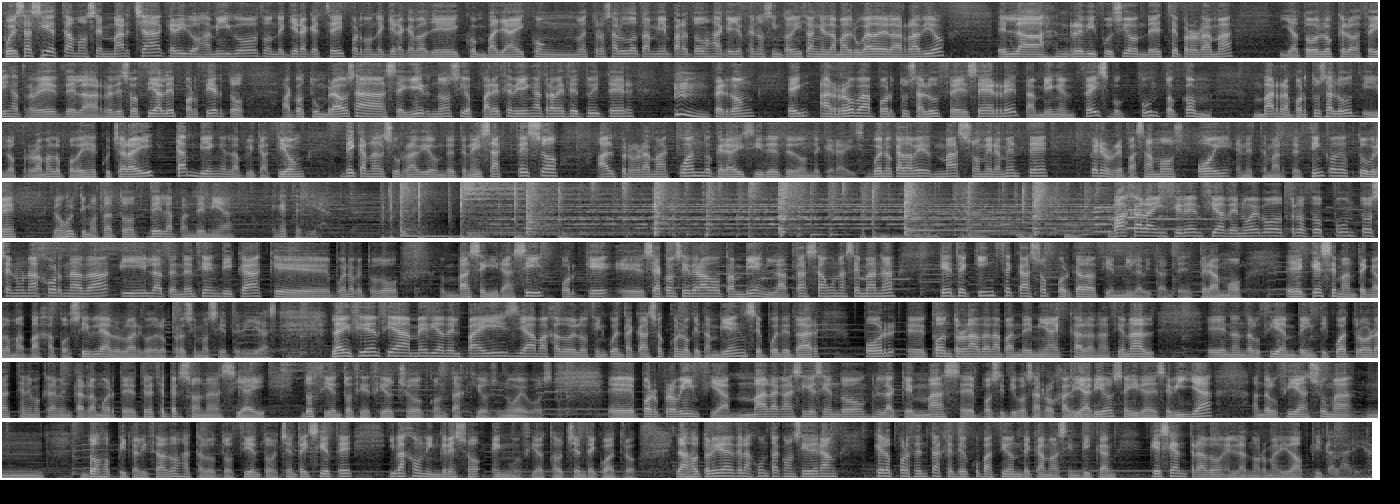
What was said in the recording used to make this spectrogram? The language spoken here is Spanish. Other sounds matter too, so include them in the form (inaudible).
Pues así estamos en marcha, queridos amigos, donde quiera que estéis, por donde quiera que vayáis con, vayáis, con nuestro saludo también para todos aquellos que nos sintonizan en la madrugada de la radio, en la redifusión de este programa y a todos los que lo hacéis a través de las redes sociales. Por cierto, acostumbraos a seguirnos, si os parece bien, a través de Twitter, (clears throat) perdón, en arroba por tu salud CSR, también en facebook.com barra por tu salud y los programas los podéis escuchar ahí, también en la aplicación de Canal Sur Radio donde tenéis acceso al programa cuando queráis y desde donde queráis. Bueno, cada vez más someramente, pero repasamos hoy, en este martes 5 de octubre, los últimos datos de la pandemia en este día. Baja la incidencia de nuevo otros dos puntos en una jornada y la tendencia indica que bueno que todo va a seguir así porque eh, se ha considerado también la tasa una semana que es de 15 casos por cada 100.000 habitantes. Esperamos eh, que se mantenga lo más baja posible a lo largo de los próximos siete días. La incidencia media del país ya ha bajado de los 50 casos, con lo que también se puede dar por eh, controlada la pandemia a escala nacional. En Andalucía en 24 horas tenemos que lamentar la muerte de 13 personas y hay 218 contagios nuevos. Eh, por provincia, Málaga sigue siendo la que más eh, positivos arroja diario, seguida de Sevilla. Andalucía suma mm, dos hospitalizados hasta los 287 y baja un ingreso en UCI hasta 84. Las autoridades de la Junta consideran que los porcentajes de ocupación de camas indican que se ha entrado en la normalidad hospitalaria.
